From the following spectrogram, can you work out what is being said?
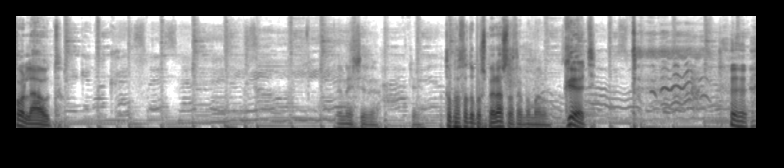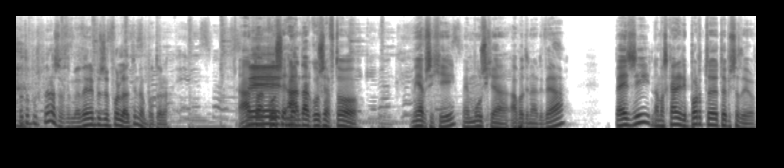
Fallout. Δεν έχει ιδέα. Okay. Το, θα το προσπεράσω το θέμα, μάλλον. Good. θα το προσπεράσω το θέμα. Δεν έπαιζε Fallout. Τι να πω τώρα. Αν, Ε, το ακούσει, να- αν το ακούσει αυτό μία ψυχή με μουσια από την Αριδέα, παίζει να μας κάνει report το, το επεισόδιο.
